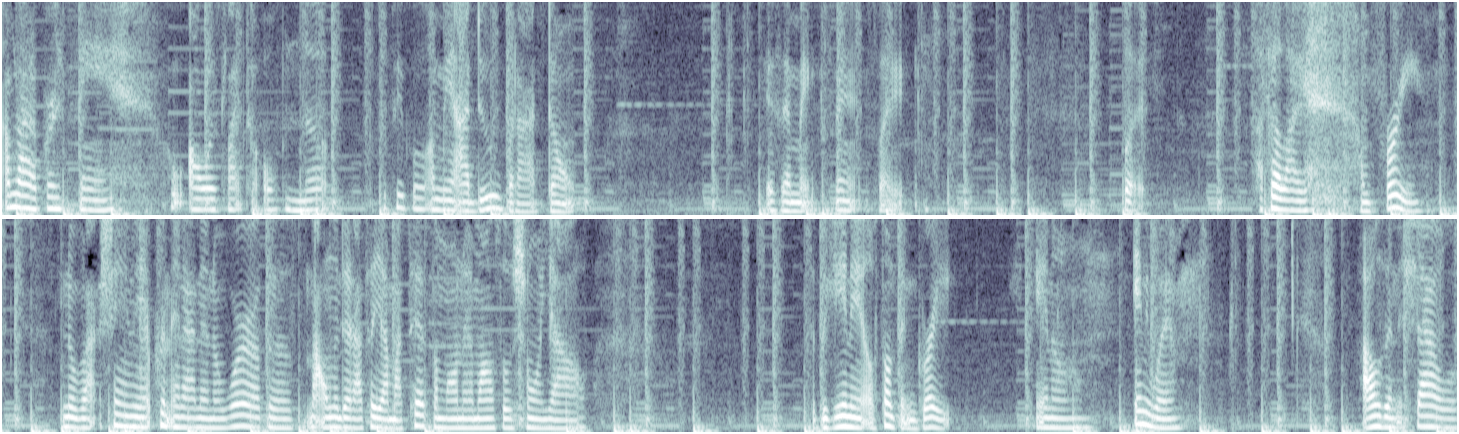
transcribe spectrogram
I'm not a person who always like to open up to people. I mean, I do, but I don't. If that makes sense. Like, but I feel like I'm free. You know, by sharing that, putting it out in the world, because not only did I tell y'all my testimony, I'm also showing y'all beginning of something great. And um, anyway, I was in the shower,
